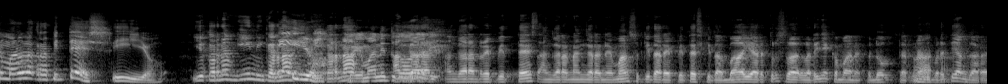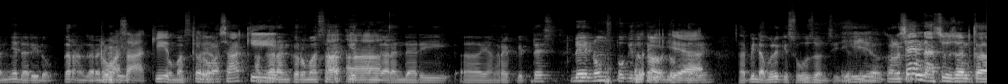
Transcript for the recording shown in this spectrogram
menular rapid test. iyo Iya karena begini karena Iya. karena Bagaimana itu anggaran tadi? anggaran rapid test, anggaran-anggaran yang masuk kita rapid test kita bayar terus la- larinya ke mana ke dokter. Nah, berarti anggarannya dari dokter, anggaran Rumah dari sakit. rumah, Ke rumah eh, sakit. anggaran ke rumah sakit, Ah, ah. anggaran dari eh, yang rapid test, deh numpuk itu kalau dokter. Iya. ya. Tapi nggak boleh ke suzon sih. Iya, kalau saya enggak suzon ke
